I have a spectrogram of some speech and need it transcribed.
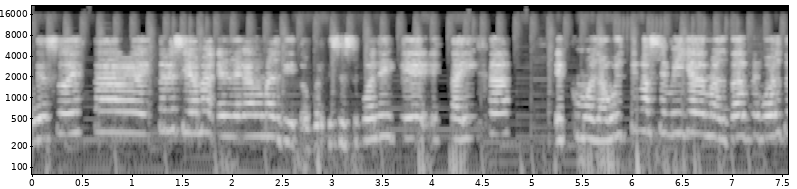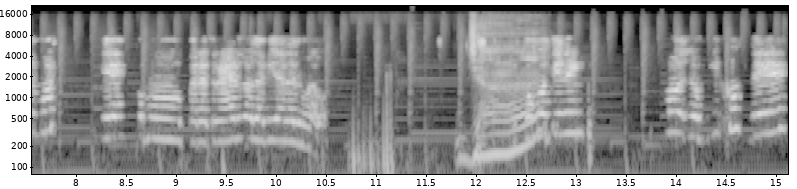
Por eso esta historia se llama El legado maldito, porque se supone que esta hija es como la última semilla de maldad de Voldemort, que es como para traerlo a la vida de nuevo. Ya. cómo tienen los hijos de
